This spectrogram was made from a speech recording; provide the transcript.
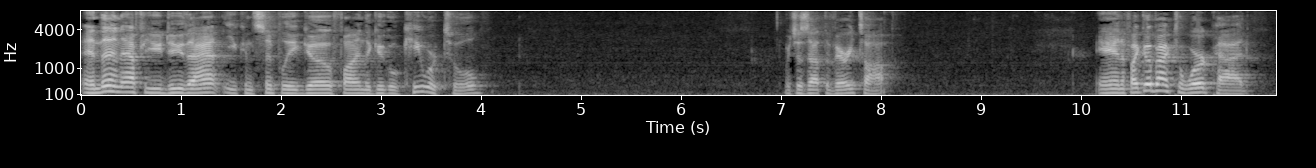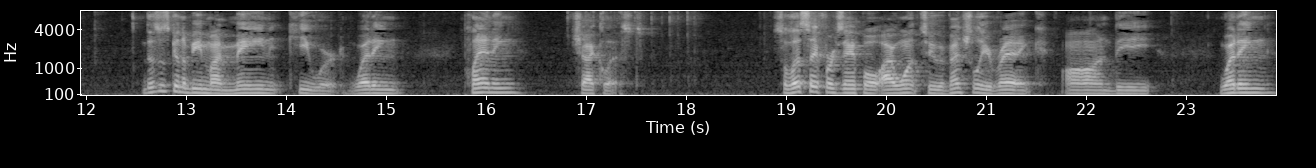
And then after you do that, you can simply go find the Google Keyword Tool which is at the very top. And if I go back to WordPad, this is going to be my main keyword, wedding planning checklist. So let's say, for example, I want to eventually rank on the wedding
